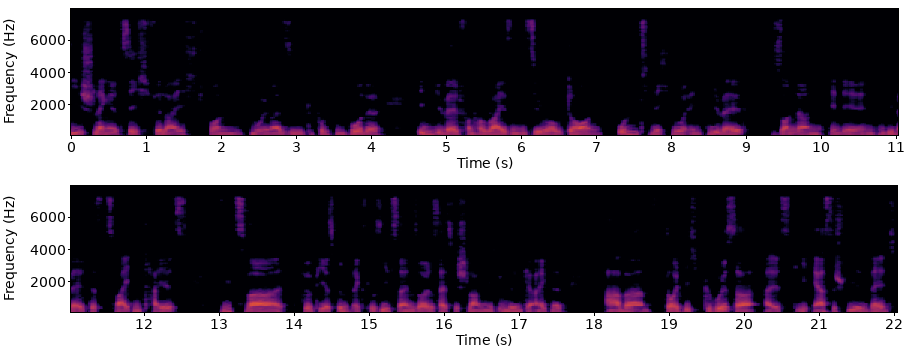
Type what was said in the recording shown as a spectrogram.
die schlängelt sich vielleicht von wo immer sie gefunden wurde in die Welt von Horizon Zero Dawn und nicht nur in die Welt, sondern in, den, in die Welt des zweiten Teils, die zwar für PS5 exklusiv sein soll, das heißt für Schlangen nicht unbedingt geeignet, aber deutlich größer als die erste Spielwelt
